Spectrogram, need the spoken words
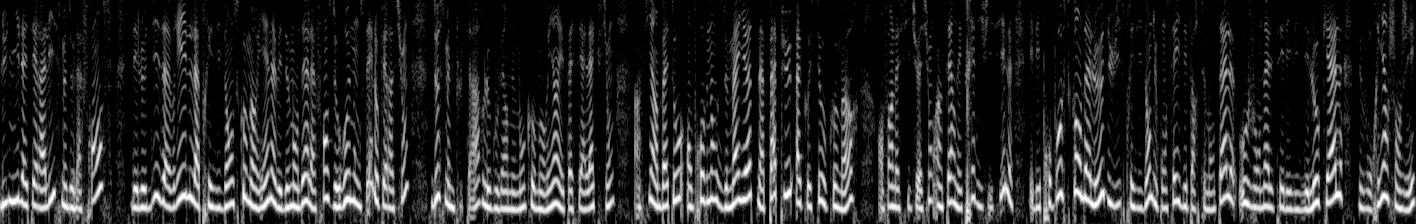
l'unilatéralisme de la France. Dès le 10 avril, la présidence comorienne avait demandé à la France de renoncer à l'opération. Deux semaines plus tard, le gouvernement comorien est passé à l'action. Ainsi, un bateau en provenance de Mayotte n'a pas pu accoster aux Comores. Enfin, la situation interne est très difficile et les propos scandaleux du vice-président du conseil départemental au journal télévisé local ne vont rien changer.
